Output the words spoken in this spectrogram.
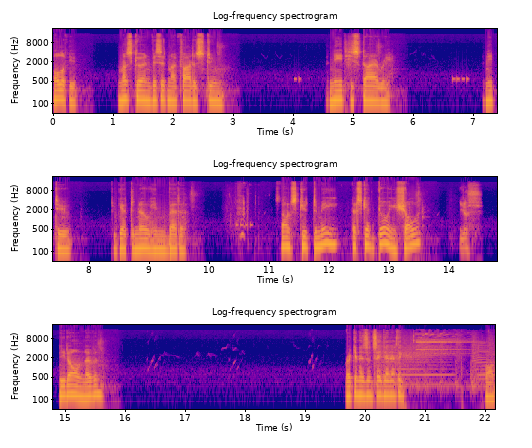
all of you. I must go and visit my father's tomb. I need his diary. I need to to get to know him better. Sounds good to me. Let's get going, shall we? Yes. Lead on, Evan. Reckon hasn't said anything. Come on.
